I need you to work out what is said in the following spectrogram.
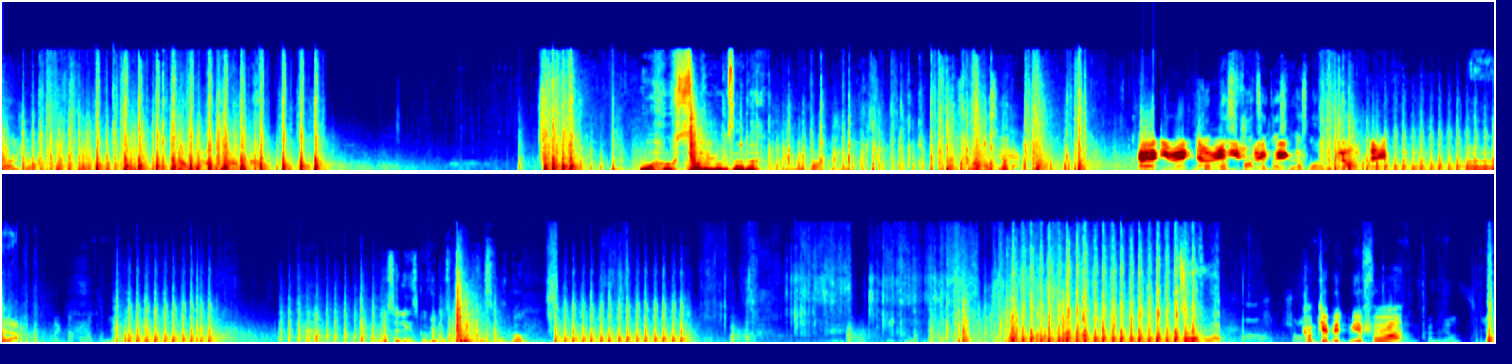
Sag ich ja. Oh, sorry, Jungs, Alter. Komm mit, dann, komm mit. Was ist passiert? Ja, die Ready, Ich glaub, Ready das Fahrzeug lassen wir erstmal. Glaube, da hinten. Äh, ja. Hector, komm mal zu mir. Wir müssen links gucken, wir müssen auf den Christ hochkommen. Kommt ihr mit mir vor? dann können wir uns hier.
